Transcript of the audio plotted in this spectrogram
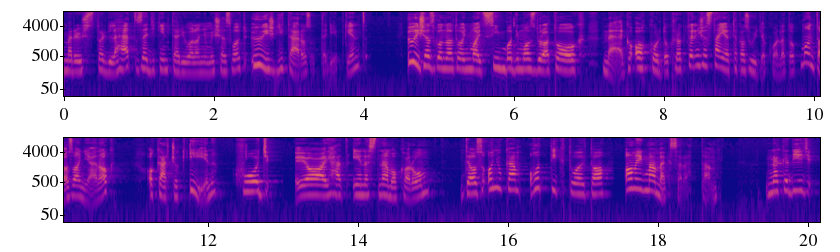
merős sztori lehet, az egyik interjú alanyom is ez volt, ő is gitározott egyébként. Ő is azt gondolta, hogy majd színbodi mozdulatok, meg akkordok rögtön, és aztán jöttek az új gyakorlatok. Mondta az anyjának, akár csak én, hogy jaj, hát én ezt nem akarom, de az anyukám addig tolta, amíg már megszerettem. Neked így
